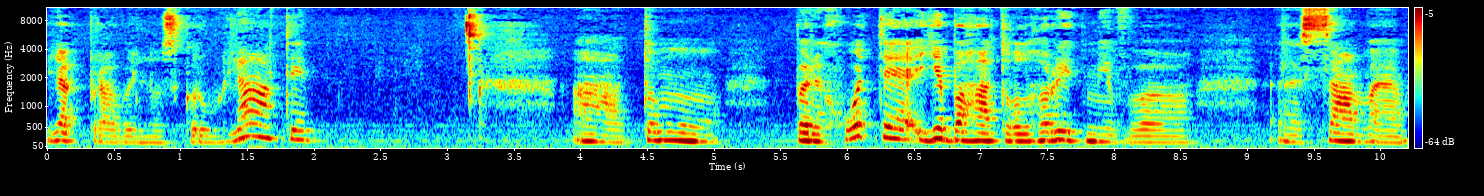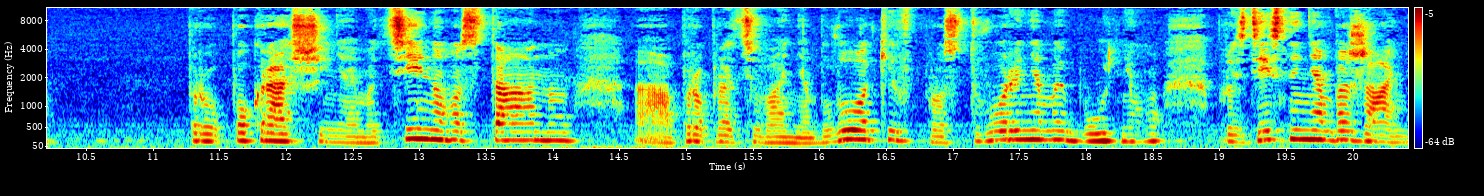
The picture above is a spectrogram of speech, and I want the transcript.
як правильно скругляти. Тому переходьте, є багато алгоритмів е, е, саме про покращення емоційного стану, про працювання блоків, про створення майбутнього, про здійснення бажань.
